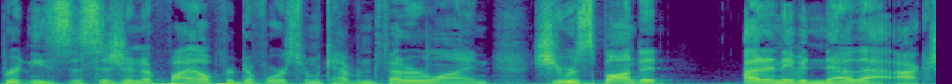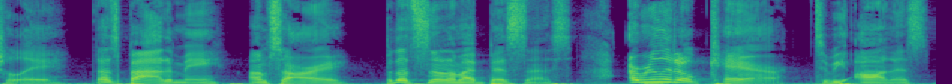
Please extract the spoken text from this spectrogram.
Britney's decision to file for divorce from Kevin Federline, she responded. I didn't even know that actually. That's bad of me. I'm sorry, but that's none of my business. I really don't care, to be honest.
